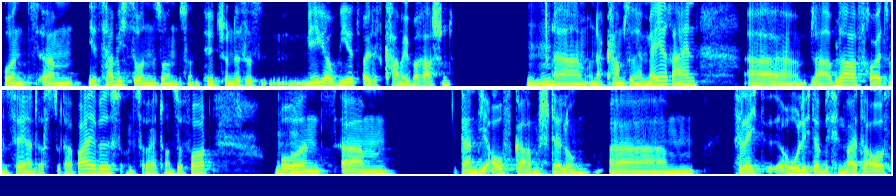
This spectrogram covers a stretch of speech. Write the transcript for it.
Und ähm, jetzt habe ich so einen so so ein Pitch und das ist mega weird, weil das kam überraschend. Mhm. Ähm, und da kam so eine Mail rein, äh, bla bla, freut uns sehr, dass du dabei bist und so weiter und so fort. Mhm. Und ähm, dann die Aufgabenstellung. Ähm, vielleicht hole ich da ein bisschen weiter aus.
